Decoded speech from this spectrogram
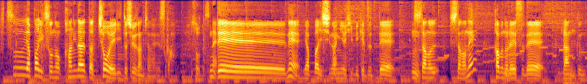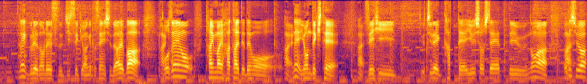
普通やっぱりその限られた超エリート集団じゃないですか。そうですね。でねやっぱりしのぎを日々削って、はい、下の下のね株のレースでランク、ね、グレードのレースで実績を上げた選手であれば、当然、タイマイはたいてでも、ね呼んできて、ぜひうちで勝って優勝してっていうのは、私は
